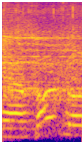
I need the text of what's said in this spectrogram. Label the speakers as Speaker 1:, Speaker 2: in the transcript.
Speaker 1: the uh, Cardinals.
